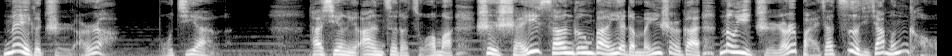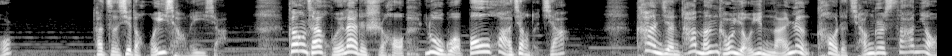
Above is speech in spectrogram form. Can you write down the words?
那个纸人啊，不见了。他心里暗自的琢磨：是谁三更半夜的没事干，弄一纸人摆在自己家门口？他仔细的回想了一下，刚才回来的时候路过包画匠的家，看见他门口有一男人靠着墙根撒尿，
